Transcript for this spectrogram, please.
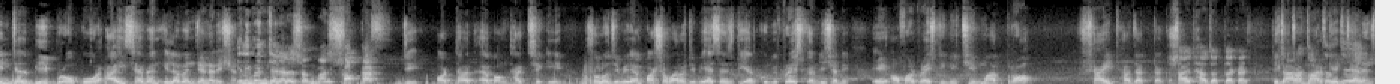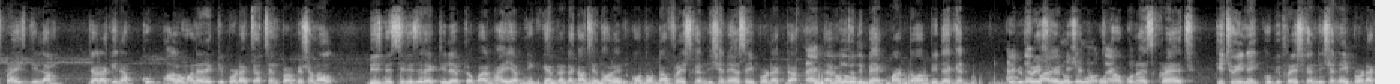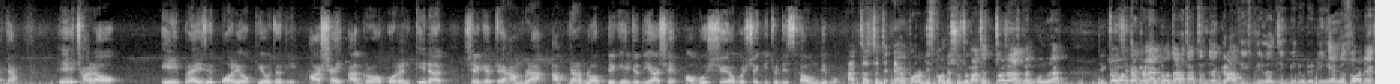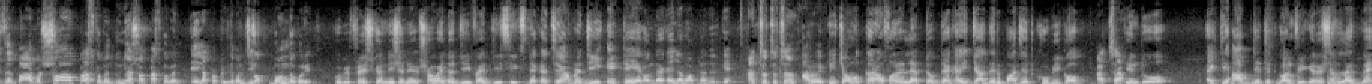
Intel vPro core i seven eleven generation eleven generation মানে সব কাজ। জি অর্থাৎ এবং থাকছে কি ষোলো জিবি র্যাম পাঁচশো বারো জিবি এসএসডি আর খুবই ফ্রেশ কন্ডিশনে এই অফার প্রাইসটি দিচ্ছি মাত্র ষাট হাজার টাকা। ষাট হাজার টাকায়। ঠিক আছে মার্কেট চ্যালেঞ্জ প্রাইস দিলাম। যারা কিনা খুব ভালো মানের একটি প্রোডাক্ট চাচ্ছেন প্রফেশনাল বিজনেস সিরিজের একটি ল্যাপটপ আর ভাই আপনি ক্যামেরাটা কাছে ধরেন কতটা ফ্রেশ কন্ডিশনে আছে এই প্রোডাক্টটা এবং যদি ব্যাক পার্টটাও আপনি দেখেন খুবই ফ্রেশ কন্ডিশনে কোথাও কোনো স্ক্র্যাচ কিছুই নেই খুবই ফ্রেশ কন্ডিশনে এই প্রোডাক্টটা এছাড়াও এই প্রাইজের পরেও কেউ যদি আশায় আগ্রহ করেন কেনার সেক্ষেত্রে আমরা আপনার ব্লগ থেকে যদি আসে অবশ্যই অবশ্যই কিছু ডিসকাউন্ট দিব। আচ্ছা আচ্ছা আচ্ছা। এরপরও ডিসকাউন্টের সুযোগ আছে চলে আসবেন বন্ধুরা। চমৎকার একটা ল্যাপটপ যারা চাচ্ছেন যে graphics freelancing video editing MS Word Excel power সব কাজ করবেন দুনিয়ার সব কাজ করবেন এই ল্যাপটপটা নিতে পারেন চোখ বন্ধ করে। খুবই ফ্রেশ কন্ডিশনে সবাই তো জি ফাইভ জি সিক্স দেখাচ্ছে আমরা জি এইটটাই এখন দেখাইলাম আপনাদেরকে। আচ্ছা আচ্ছা আচ্ছা। আরও একটি চমৎকার অফারের ল্যাপটপ দেখাই যাদের বাজেট খুবই কম। আচ্ছা। কিন্তু একটি আপডেটেড কনফিগারেশন লাগবে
